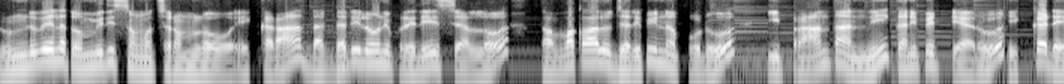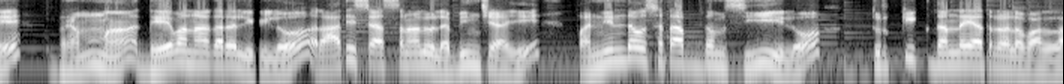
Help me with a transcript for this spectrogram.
రెండు వేల తొమ్మిది సంవత్సరంలో ఇక్కడ దగ్గరిలోని ప్రదేశాల్లో తవ్వకాలు జరిపినప్పుడు ఈ ప్రాంతాన్ని కనిపెట్టారు. ఇక్కడే బ్రహ్మ దేవనాగర లిపిలో రాతి శాసనాలు లభించాయి. పన్నెండవ శతాబ్దం సిఈలో తుర్కిక్ దండయాత్రల వల్ల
